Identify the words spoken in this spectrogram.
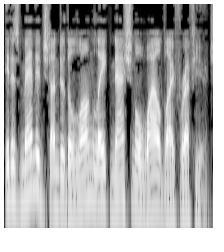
It is managed under the Long Lake National Wildlife Refuge.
